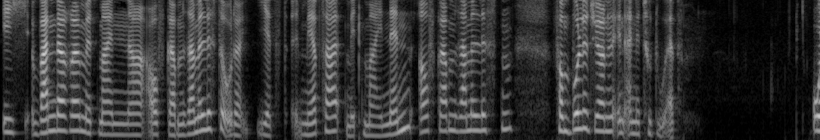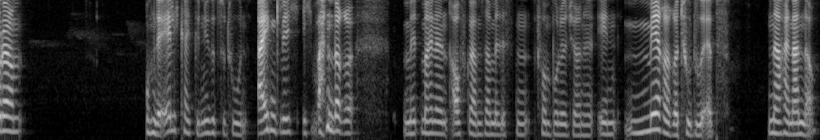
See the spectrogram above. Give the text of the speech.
ich wandere mit meiner Aufgabensammelliste oder jetzt Mehrzahl mit meinen Aufgabensammellisten vom Bullet Journal in eine To-Do-App. Oder, um der Ehrlichkeit Genüge zu tun, eigentlich, ich wandere mit meinen Aufgabensammellisten vom Bullet Journal in mehrere To-Do-Apps nacheinander.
